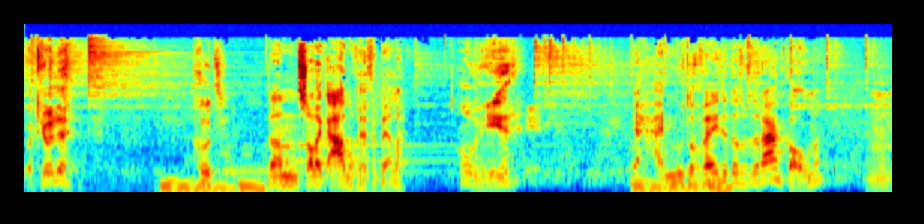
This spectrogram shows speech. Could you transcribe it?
we kunnen. Goed, dan zal ik Aad nog even bellen. Alweer? Ja, hij moet toch weten dat we eraan komen? Hmm.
